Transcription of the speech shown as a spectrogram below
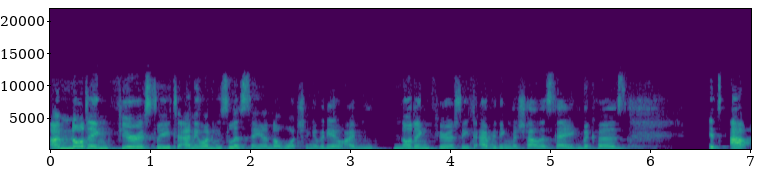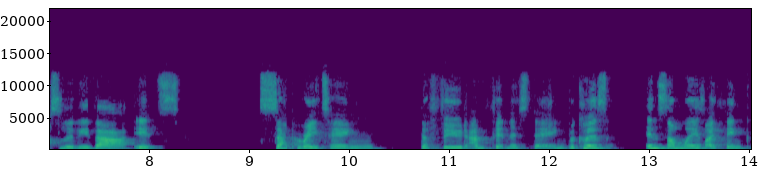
I'm nodding furiously to anyone who's listening and not watching a video. I'm nodding furiously to everything Michelle is saying because it's absolutely that. It's separating the food and fitness thing because in some ways I think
